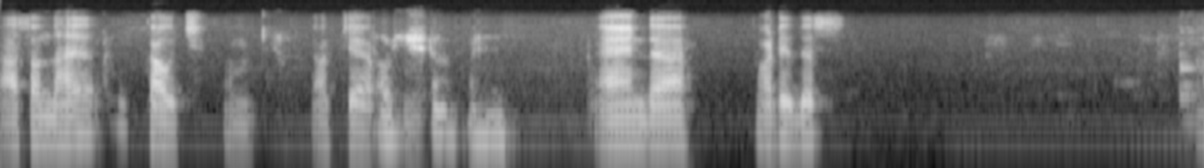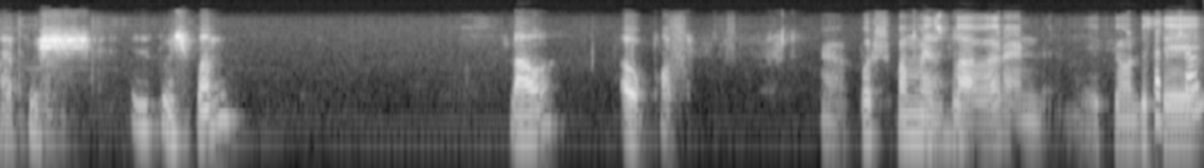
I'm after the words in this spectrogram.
asandaha couch. Um, not chair. Oh Hmm. sure and uh, what is this? Uh, push pushpam flower. Oh pot. Uh, pushpam is Mhm. flower and if you want to say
